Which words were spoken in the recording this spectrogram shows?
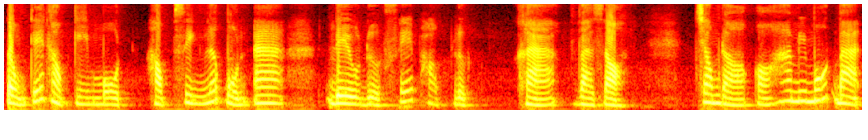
Tổng kết học kỳ 1, học sinh lớp 4A đều được xếp học lực khá và giỏi. Trong đó có 21 bạn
